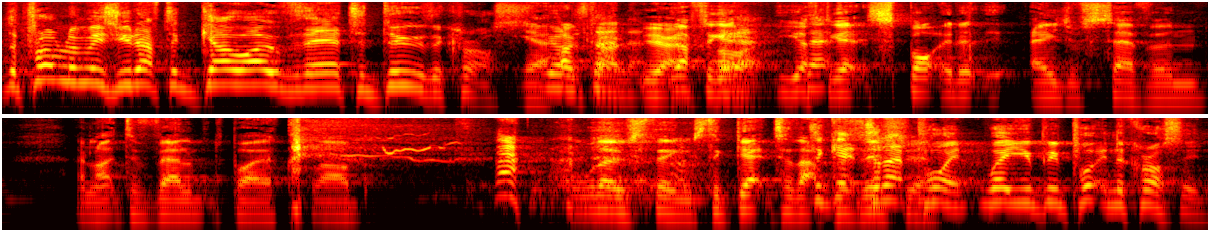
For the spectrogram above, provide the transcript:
The problem is you'd have to go over there to do the cross. Yeah. You understand Okay, that? yeah. You have to get Yeah. you have to get spotted at the age of seven and like developed by a club. all those things to get to that To get position. to that point where you'd be putting the cross in.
